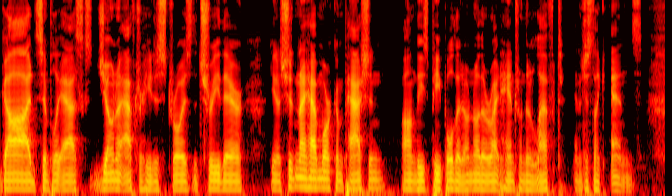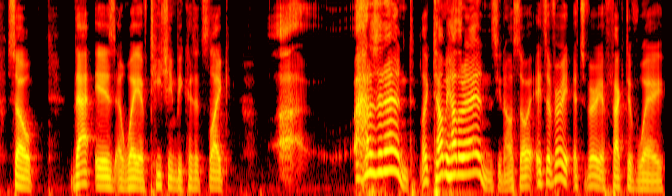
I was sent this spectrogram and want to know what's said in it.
God simply asks Jonah after he destroys the tree there, you know, shouldn't I have more compassion on these people that don't know their right hand from their left? And it just like ends. So that is a way of teaching because it's like, uh, how does it end? Like, tell me how that ends, you know? So it's a very, it's a very effective way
